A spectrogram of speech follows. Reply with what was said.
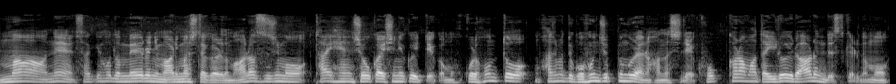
まあね、先ほどメールにもありましたけれども、あらすじも大変紹介しにくいっていうか、もうこれ本当、始まって5分10分ぐらいの話で、こっからまた色々あるんですけれども、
